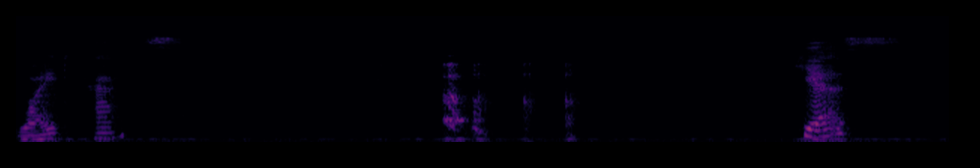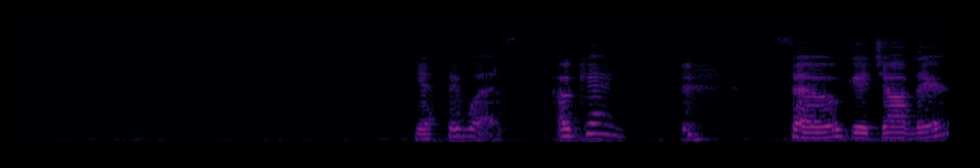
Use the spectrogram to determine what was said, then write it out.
white hats? yes. Yes, it was. Okay. So, good job there.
